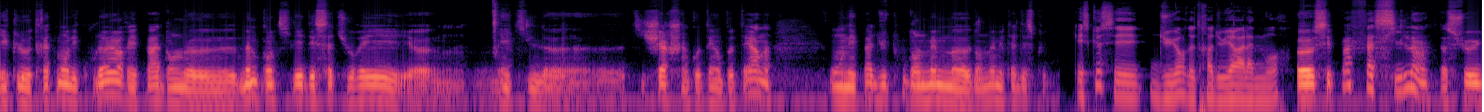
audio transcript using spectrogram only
et que le traitement des couleurs est pas dans le même quand il est désaturé euh, et qu'il euh, qu'il cherche un côté un peu terne, on n'est pas du tout dans le même euh, dans le même état d'esprit. Est-ce que c'est dur de traduire Alan Moore? Euh, c'est pas facile parce que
